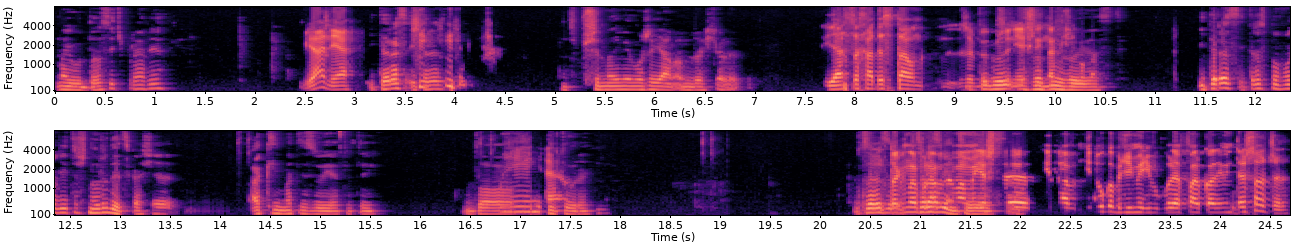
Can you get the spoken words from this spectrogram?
mają dosyć prawie. Ja nie. I teraz, i teraz... Przynajmniej może ja mam dość, ale Ja chcę Hades Town, żeby tego przenieśli za na dużo film. jest. I teraz, I teraz powoli też nordycka się aklimatyzuje tutaj do kultury. Coraz, Tak naprawdę mamy jest. jeszcze, nieda- niedługo będziemy mieli w ogóle Falcon i Winter Soldier.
